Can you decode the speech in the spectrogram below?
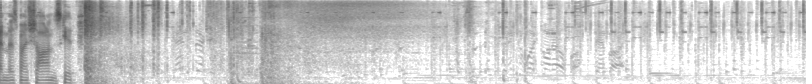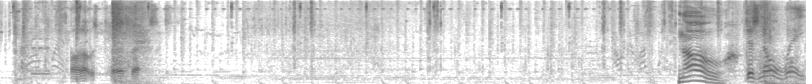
I missed my shot on this kid. No. There's no way.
